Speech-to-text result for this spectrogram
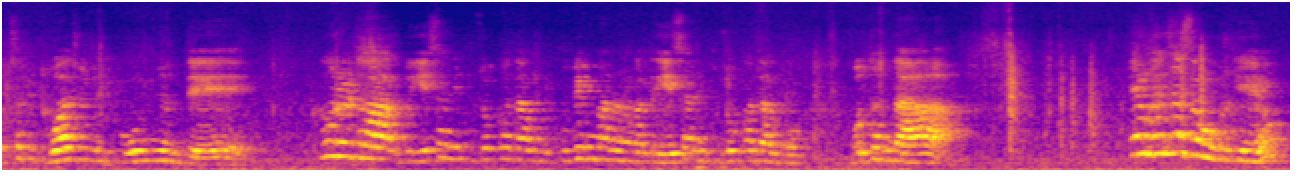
어차피 도와주는 보험료인데 그거를 다뭐 예산이 부족하다고 900만 원을 갖다 예산이 부족하다고 못한다. 해로 행사성은 그렇게 해요?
